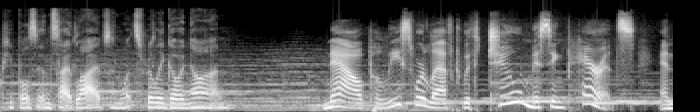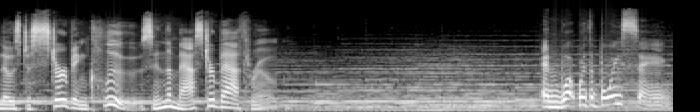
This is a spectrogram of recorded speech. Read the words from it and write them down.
people's inside lives and what's really going on. Now, police were left with two missing parents and those disturbing clues in the master bathroom. And what were the boys saying?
